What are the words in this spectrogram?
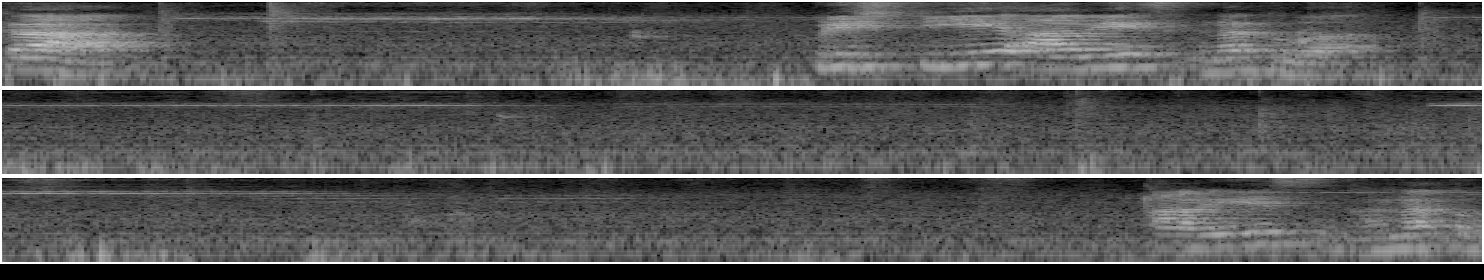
का पृष्ठीय आवेश घनत्व आवेश घनत्व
